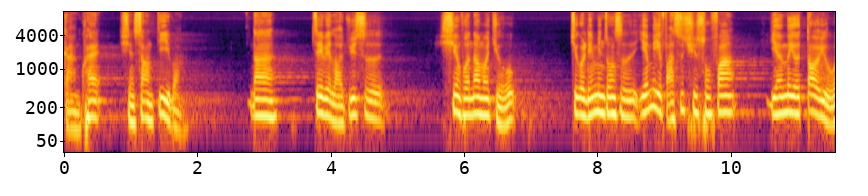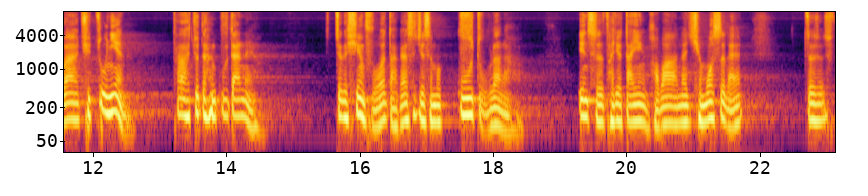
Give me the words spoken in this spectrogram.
赶快信上帝吧。那这位老居士信佛那么久，结果临命终时也没有法师去说法。也没有道友啊去助念，他觉得很孤单呢。这个信佛大概是就什么孤独了啦，因此他就答应，好吧，那请摩斯来。这是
